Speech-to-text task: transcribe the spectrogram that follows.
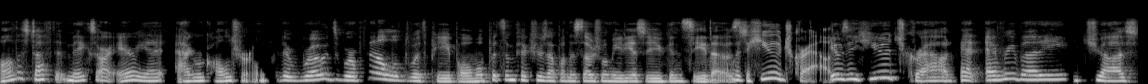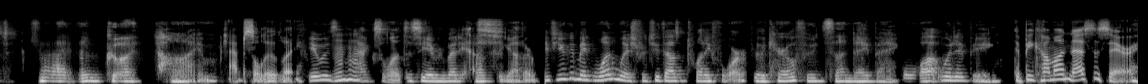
all the stuff that makes our area agricultural. The roads were filled with people. We'll put some pictures up on the social media so you can see those. It was a huge crowd. It was a huge crowd, and everybody just had a good time. Absolutely. It was Mhm. excellent to see everybody come together. If you could make one wish for 2024 for the Carroll Food Sunday Bank, what would it be? To become unnecessary.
